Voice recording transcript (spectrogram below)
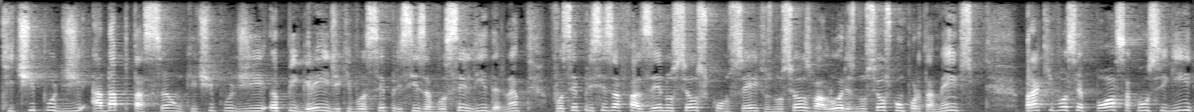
que tipo de adaptação, que tipo de upgrade que você precisa, você líder, né? Você precisa fazer nos seus conceitos, nos seus valores, nos seus comportamentos, para que você possa conseguir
